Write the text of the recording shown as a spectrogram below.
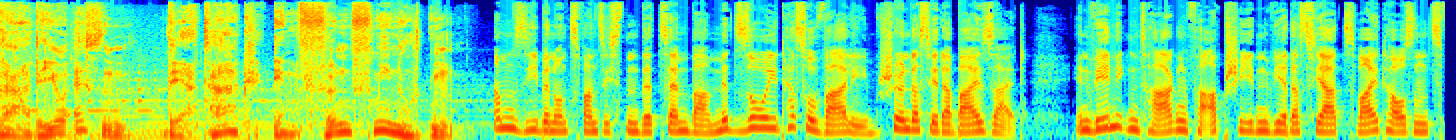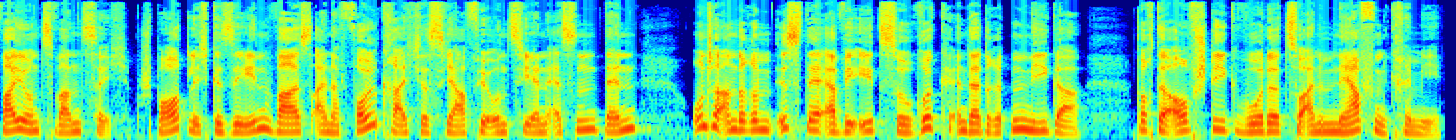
Radio Essen. Der Tag in fünf Minuten. Am 27. Dezember mit Zoe Tassovali. Schön, dass ihr dabei seid. In wenigen Tagen verabschieden wir das Jahr 2022. Sportlich gesehen war es ein erfolgreiches Jahr für uns hier in Essen, denn unter anderem ist der RWE zurück in der dritten Liga. Doch der Aufstieg wurde zu einem Nervenkrimi,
